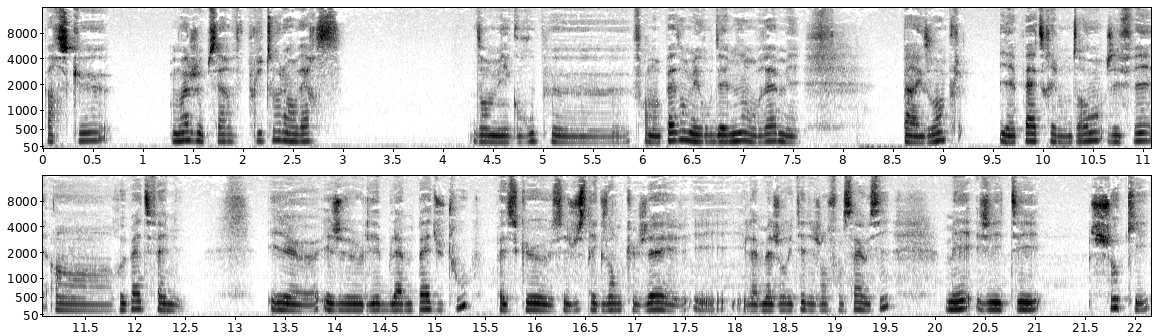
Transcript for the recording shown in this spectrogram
parce que moi j'observe plutôt l'inverse dans mes groupes, euh, enfin non pas dans mes groupes d'amis en vrai, mais par exemple, il n'y a pas très longtemps, j'ai fait un repas de famille. Et, euh, et je les blâme pas du tout, parce que c'est juste l'exemple que j'ai, et, la majorité des gens font ça aussi. Mais j'ai été choquée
